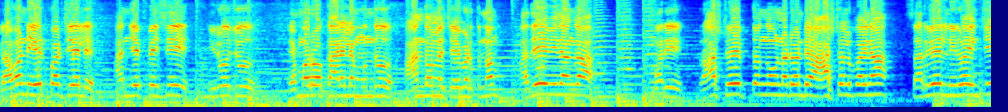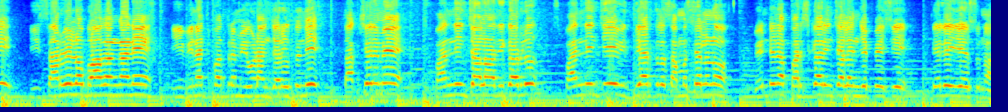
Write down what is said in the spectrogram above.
గ్రౌండ్ ఏర్పాటు చేయలే అని చెప్పేసి ఈరోజు ఎంఆర్ఓ కార్యాలయం ముందు ఆందోళన చేపడుతున్నాం. అదేవిధంగా మరి రాష్ట్ర వ్యాప్తంగా ఉన్నటువంటి హాస్టల్ పైన సర్వేలు నిర్వహించి ఈ సర్వేలో భాగంగానే ఈ వినతి పత్రం ఇవ్వడం జరుగుతుంది. తక్షణమే స్పందించాలా అధికారులు? స్పందించి విద్యార్థుల సమస్యలను వెంటనే పరిష్కరించాలని చెప్పేసి తెలియజేస్తున్నా.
